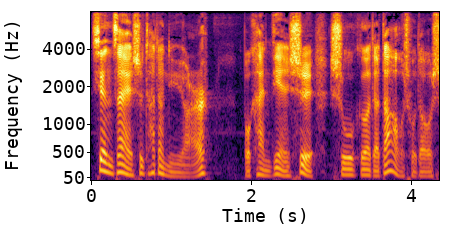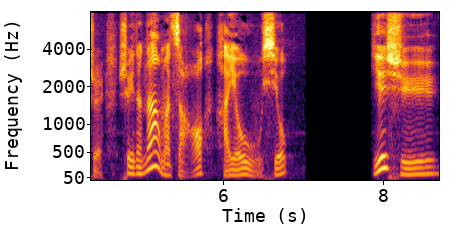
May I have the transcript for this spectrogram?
现在是他的女儿。不看电视，书搁的到处都是，睡得那么早，还有午休。也许，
